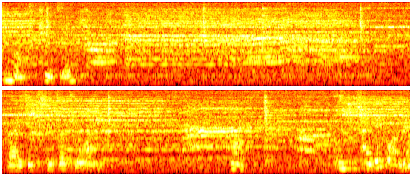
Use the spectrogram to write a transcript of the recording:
근데 어떻게 이제 나 이제 진짜 좋아해. 야, 그럼 더잘된 거 아니야?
